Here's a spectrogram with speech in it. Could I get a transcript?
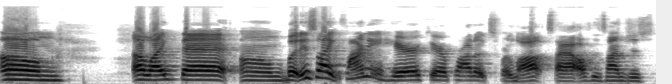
Um, I like that. Um, but it's like finding hair care products for locks. I oftentimes just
